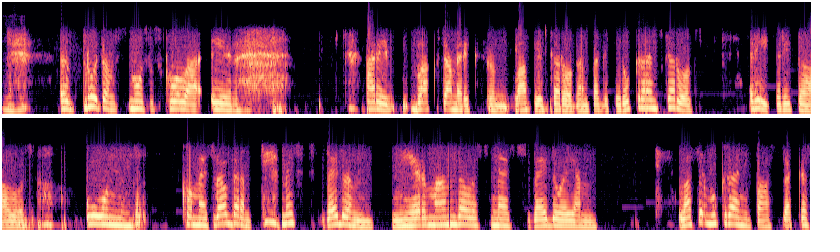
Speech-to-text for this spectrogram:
Mm -hmm. Protams, mūsu skolā ir arī blakus Amerikas un Latvijas karogam tagad ir Ukrainas karogs rīta rituālos. Un ko mēs vēl darām? Mēs veidojam miera mandalas, mēs veidojam, lasam Ukraiņu pasakas,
